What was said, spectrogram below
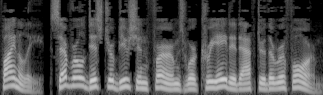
Finally, several distribution firms were created after the reform.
